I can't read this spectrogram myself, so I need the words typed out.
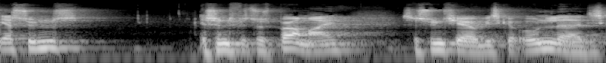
jeg, synes, jeg synes, hvis du spørger mig, så synes jeg jo, at vi skal undlade at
